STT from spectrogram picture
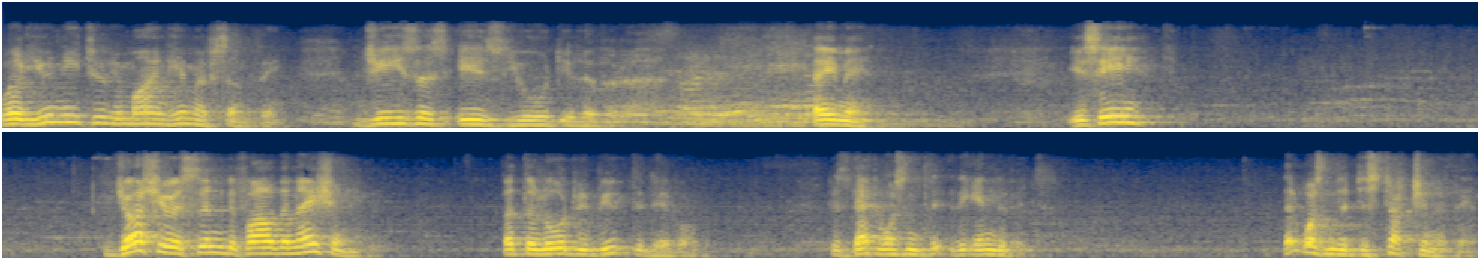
Well, you need to remind him of something. Jesus is your deliverer. Amen. You see, Joshua sin defiled the nation, but the Lord rebuked the devil because that wasn't the end of it. That wasn't the destruction of them.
